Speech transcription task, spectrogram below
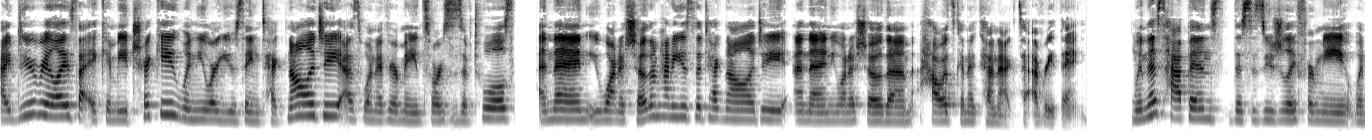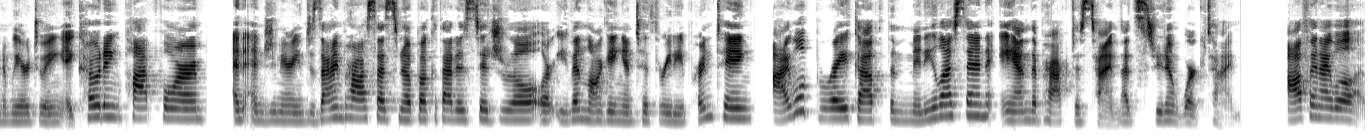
I do realize that it can be tricky when you are using technology as one of your main sources of tools and then you want to show them how to use the technology, and then you want to show them how it's going to connect to everything. When this happens, this is usually for me when we are doing a coding platform, an engineering design process notebook that is digital, or even logging into 3D printing. I will break up the mini lesson and the practice time, that's student work time. Often I will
